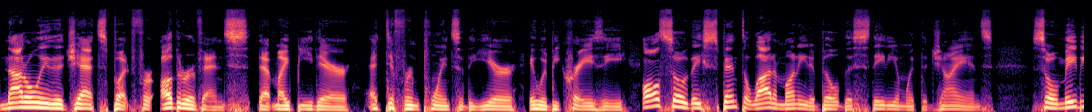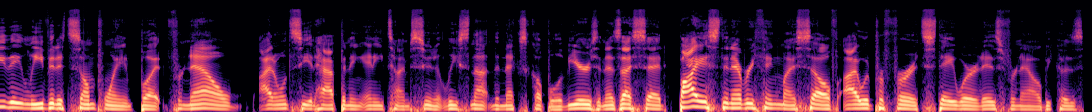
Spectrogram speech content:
not only the Jets, but for other events that might be there at different points of the year, it would be crazy. Also, they spent a lot of money to build this stadium with the Giants. So maybe they leave it at some point, but for now, I don't see it happening anytime soon, at least not in the next couple of years. And as I said, biased in everything myself, I would prefer it stay where it is for now because,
